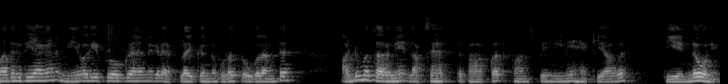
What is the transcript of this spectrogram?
මතක තියාගන්න මේ වගේ ප්‍රෝග්‍රෑම් එකකට ඇප්ලයි කරනකොටත් ඔයගලන්ට අඩුම තරමේ ලක්ෂ 75ක්වත් ෆන්ඩ්ස් පෙන්වීමේ හැකියාව තියෙන්න ඕනේ.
